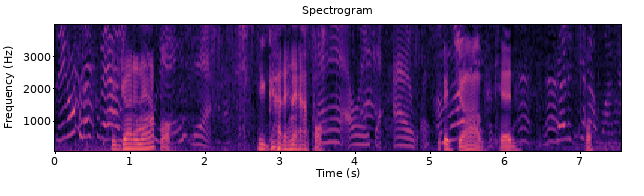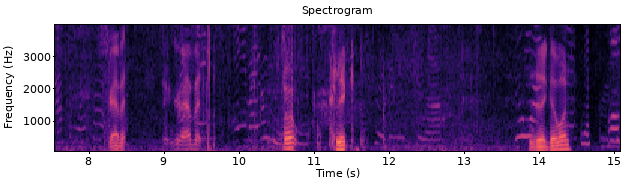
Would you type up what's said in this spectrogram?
They don't look very You got an apple. Yeah. you got an apple. I always I. Good job, kid. Cool. Grab it. Grab it. Oh, click. Is it a good one? Yep. Oh,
